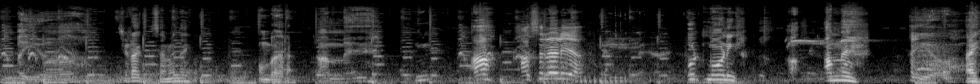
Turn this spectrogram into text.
അയ്യോ. ചേട്ടാ സമയം ഒമ്പതര. അമ്മേ. ആ അസലളിയ. ഗുഡ് മോർണിംഗ്. അമ്മേ. അയ്യോ. ഹായ്.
